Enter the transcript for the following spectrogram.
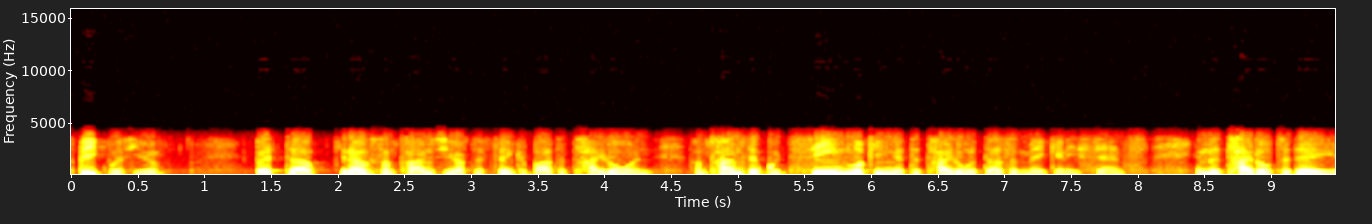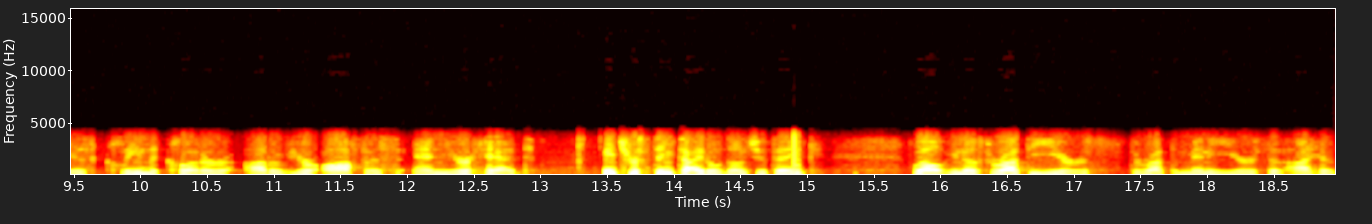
speak with you. But, uh, you know, sometimes you have to think about the title, and sometimes it would seem, looking at the title, it doesn't make any sense. And the title today is Clean the Clutter Out of Your Office and Your Head. Interesting title, don't you think? Well, you know, throughout the years, throughout the many years that I have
